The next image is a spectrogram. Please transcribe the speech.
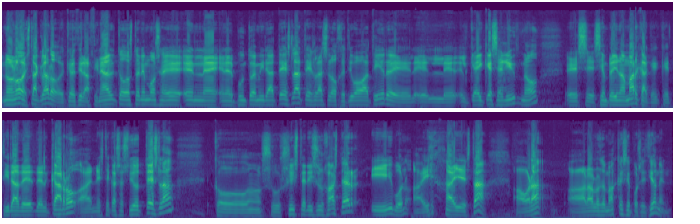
No, no, está claro. Quiero decir, al final todos tenemos en, el punto de mira Tesla. Tesla es el objetivo a batir, el, que hay que seguir, ¿no? Es, siempre hay una marca que, tira de- del carro. ah, En este caso ha sido Tesla, con sus sister y sus haster. Y bueno, ahí, ahí está. Ahora, ahora los demás que se posicionen.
